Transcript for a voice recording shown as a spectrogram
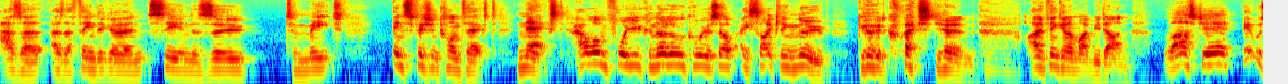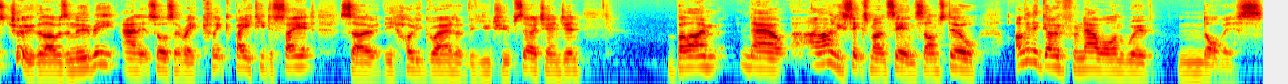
As a, as a thing to go and see in the zoo? To meet? Insufficient context. Next, how long before you can no longer call yourself a cycling noob? Good question. I'm thinking I might be done. Last year, it was true that I was a newbie, and it's also very clickbaity to say it, so the holy grail of the YouTube search engine. But I'm now, I'm only six months in, so I'm still, I'm going to go from now on with novice.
